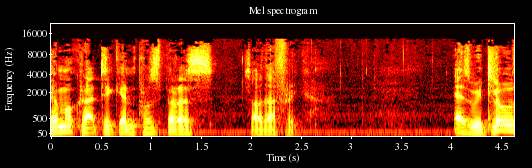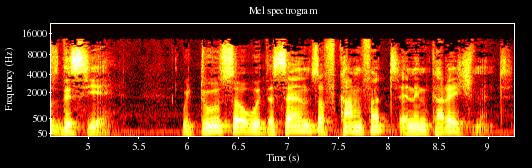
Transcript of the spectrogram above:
democratic, and prosperous South Africa. As we close this year, we do so with the sense of comfort and encouragement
